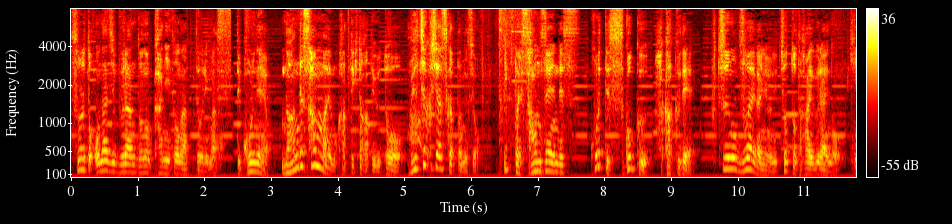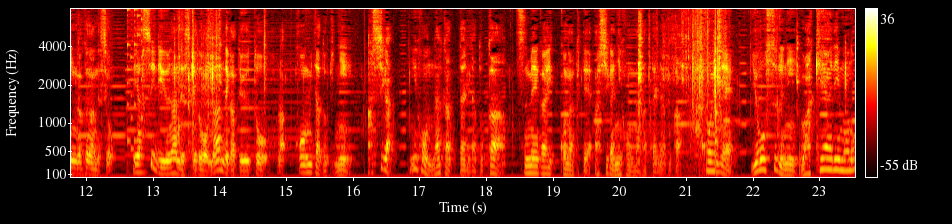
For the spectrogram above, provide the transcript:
それと同じブランドのカニとなっております。で、これね、なんで3枚も買ってきたかというと、めちゃくちゃ安かったんですよ。1杯3000円です。これってすごく破格で、普通のズワイガニよりちょっと高いぐらいの金額なんですよ。安い理由なんですけど、なんでかというと、ほら、こう見たときに、足が2本なかったりだとか、爪が1個なくて足が2本なかったりだとか、こういうね、要するに訳あり物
